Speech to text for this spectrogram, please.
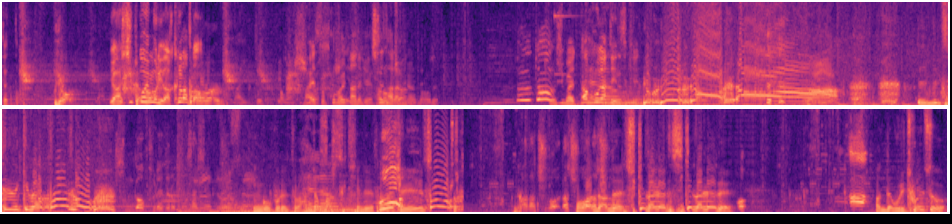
됐다. 야! 야 19인물이다. 큰일 났다. 잠깐만. 마이스 포멀 일단은 미친 서럽지 사람이라 되거든. 조심해. 땅콩이한테 있는 스킬. 이 미친 새끼들아 구해줘! 긴거 브레드로 뭐살수 있는 인고 브레드로 한 장만 스킨인데 오! 살려줘! 아나 죽어 나 죽어 어나 안돼 안돼 치킨 살려야 돼 치킨 살려야 돼 어. 안돼 우리 조회수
